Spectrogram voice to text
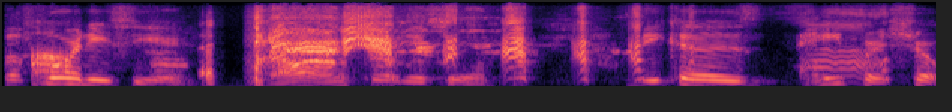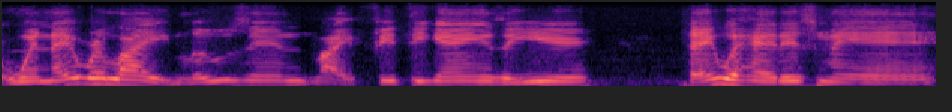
Before Oh. this year. Oh. Before this year. Because he for sure when they were like losing like 50 games a year, they would have this man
